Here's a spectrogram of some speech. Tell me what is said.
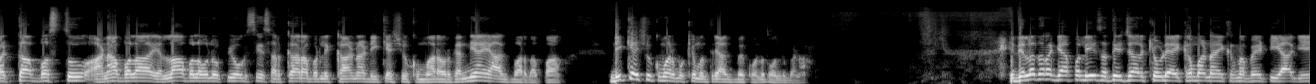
ರಕ್ತ ಬಸ್ತು ಹಣ, ಬಲ ಎಲ್ಲಾ ಬಲವನ್ನು ಉಪಯೋಗಿಸಿ ಸರ್ಕಾರ ಬರ್ಲಿಕ್ಕೆ ಕಾರಣ ಡಿ ಕೆ ಶಿವಕುಮಾರ್ ಅವ್ರಿಗೆ ಅನ್ಯಾಯ ಆಗ್ಬಾರ್ದಪ್ಪ. ಡಿ ಕೆ ಶಿವಕುಮಾರ್ ಮುಖ್ಯಮಂತ್ರಿ ಆಗ್ಬೇಕು ಅನ್ನೋದು ಒಂದು ಬಣ. ಇದೆಲ್ಲದರ ಗ್ಯಾಪ್ ಅಲ್ಲಿ ಸತೀಶ್ ಜಾರಕಿಹೊಳಿ ಹೈಕಮಾಂಡ್ ನಾಯಕರನ್ನ ಭೇಟಿಯಾಗಿ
